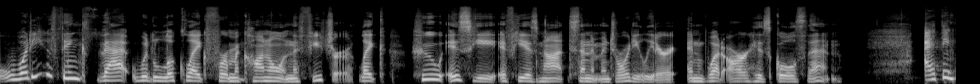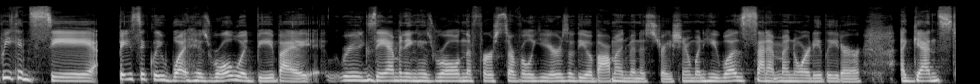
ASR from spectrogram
what do you think that would look like for McConnell in the future? Like, who is he if he is not Senate Majority Leader, and what are his goals then? I think we can see basically what his role would be by re-examining his role in the first several years of the Obama administration when he was Senate Minority Leader against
